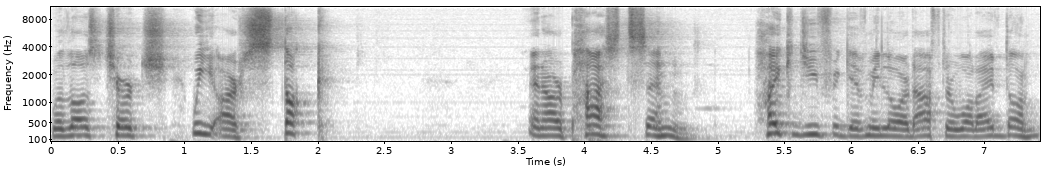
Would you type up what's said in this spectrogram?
with us, church? We are stuck in our past sin. How could you forgive me, Lord, after what I've done?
